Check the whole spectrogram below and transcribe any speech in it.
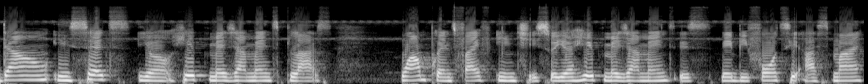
down insert your hip measurement plus 1.5 inches. So your hip measurement is maybe 40 as mine.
